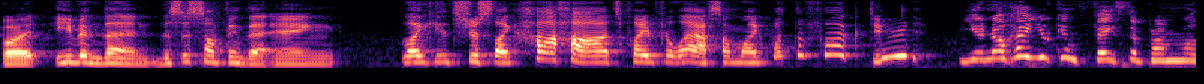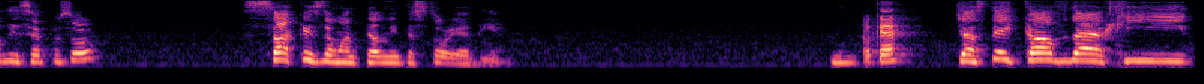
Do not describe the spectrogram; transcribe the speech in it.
But even then, this is something that Aang like it's just like haha, it's played for laughs. I'm like, what the fuck, dude? you know how you can fix the problem of this episode? Sokka is the one telling the story at the end. Okay. Just take off that he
